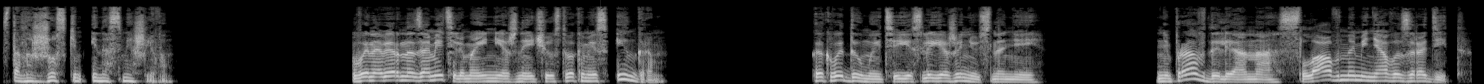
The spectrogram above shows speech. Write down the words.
стало жестким и насмешливым. Вы, наверное, заметили мои нежные чувства к мисс Инграм. Как вы думаете, если я женюсь на ней, не правда ли она славно меня возродит?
